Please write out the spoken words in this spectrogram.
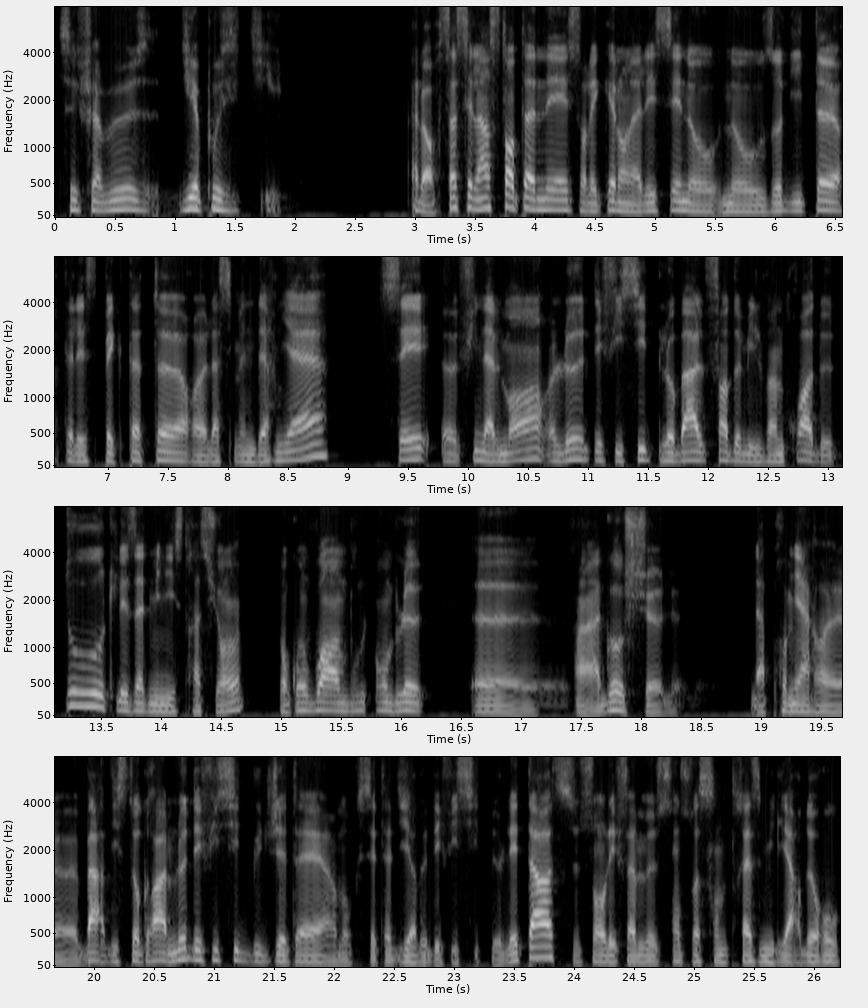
ces fameuses diapositives. Alors, ça, c'est l'instantané sur lequel on a laissé nos, auditeurs, téléspectateurs la semaine dernière. C'est finalement le déficit global fin 2023 de toutes les administrations. Donc, on voit en, bleu, à gauche, la première barre d'histogramme, le déficit budgétaire, donc c'est-à-dire le déficit de l'État. Ce sont les fameux 173 milliards d'euros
